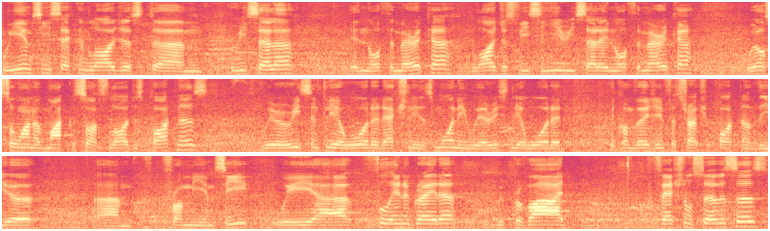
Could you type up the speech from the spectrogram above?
We're EMC's second largest um, reseller in North America, largest VCE reseller in North America. We're also one of Microsoft's largest partners. We were recently awarded, actually this morning, we were recently awarded the Converged Infrastructure Partner of the Year um, from EMC. We are full integrator. We provide professional services.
